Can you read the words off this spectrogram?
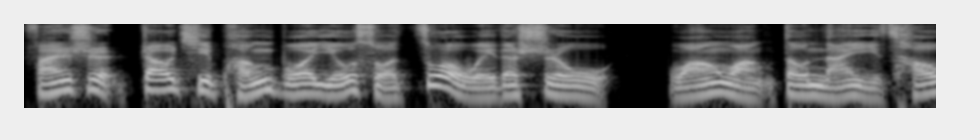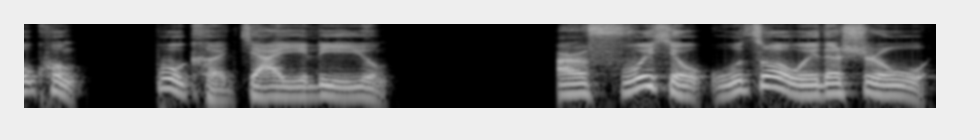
凡是朝气蓬勃、有所作为的事物，往往都难以操控，不可加以利用；而腐朽无作为的事物，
